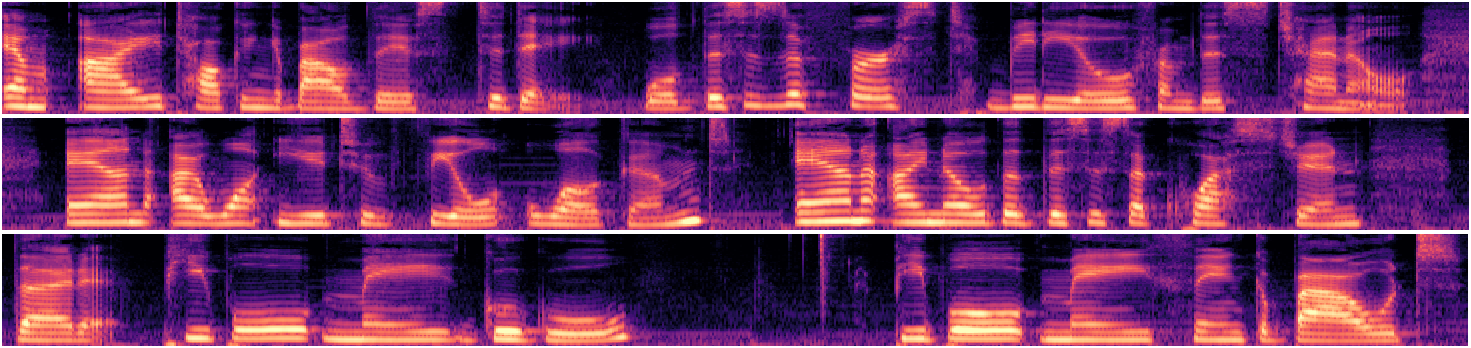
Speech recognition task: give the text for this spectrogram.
am I talking about this today? Well, this is the first video from this channel, and I want you to feel welcomed. And I know that this is a question that people may Google, people may think about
